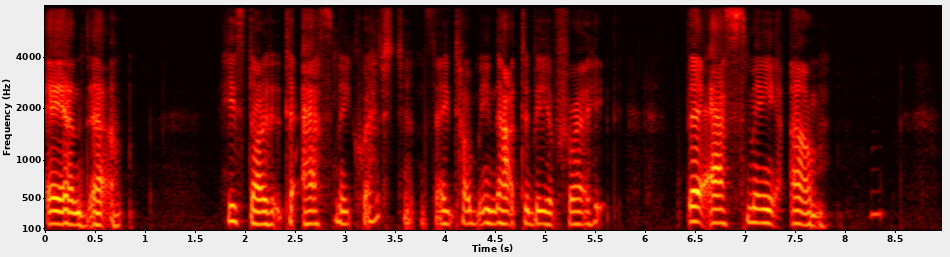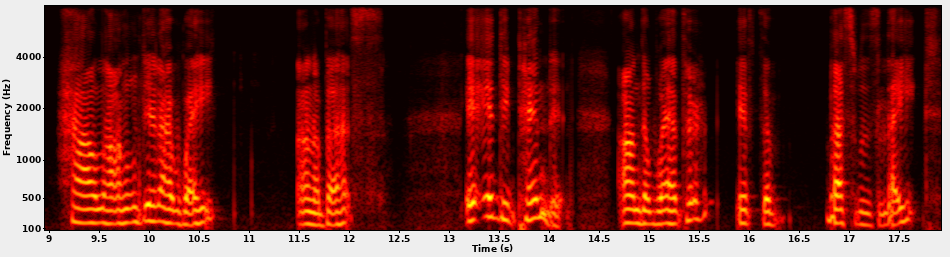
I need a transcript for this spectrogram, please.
And uh, he started to ask me questions. They told me not to be afraid. They asked me, um, how long did I wait on a bus? It, it depended on the weather, if the bus was late.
